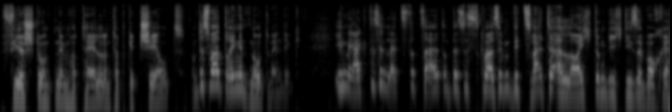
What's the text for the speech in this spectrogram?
vier Stunden im Hotel und habe gechillt und das war dringend notwendig ich merke das in letzter Zeit und das ist quasi die zweite Erleuchtung, die ich diese Woche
